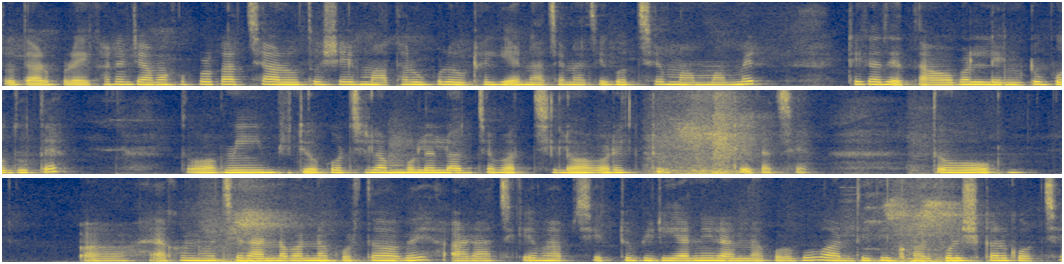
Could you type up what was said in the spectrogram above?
তো তারপরে এখানে জামা কাপড় কাচ্ছে, আরও তো সেই মাথার উপরে উঠে গিয়ে নাচানাচি করছে মাম্মামের ঠিক আছে, তাও আবার লেংটু পদুতে। তো আমি ভিডিও করছিলাম বলে লজ্জা পাচ্ছিল আবার একটু। ঠিক আছে, তো এখন হচ্ছে রান্না বান্না করতে হবে। আর আজকে ভাবছি একটু বিরিয়ানি রান্না করব। আর দিদি ঘর পরিষ্কার করছে।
